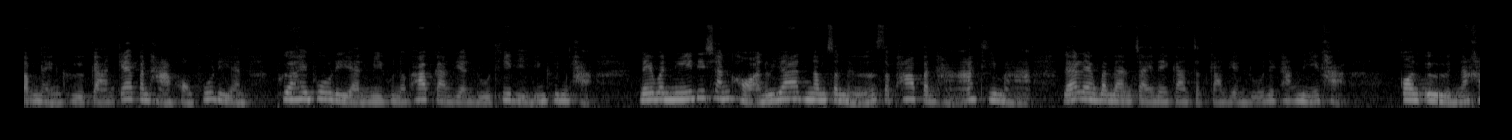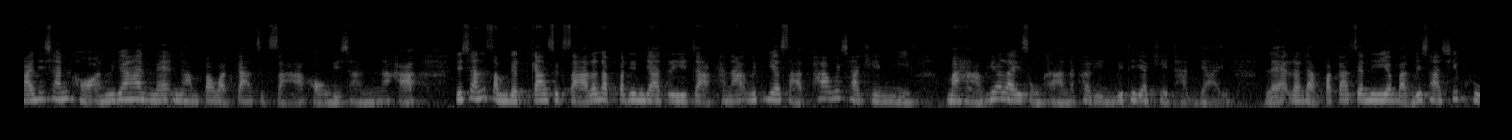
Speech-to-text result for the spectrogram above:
ตำแหน่งคือการแก้ปัญหาของผู้เรียน เพื่อให้ผู้เรียนมีคุณภาพการเรียนรู้ที่ดียิ่งขึ้นค่ะ ในวันนี้ดิฉันขออนุญาตนำเสนอสภาพปัญหาที่มา และแรงบันดาลใจในการจัดการเรียนรู้ในครั้งนี้ค่ะ ก่อนอื่นนะคะ ดิฉันขออนุญาตแนะนำประวัติการศึกษาของดิฉันนะคะ ดิฉันสำเร็จการศึกษาระดับปริญญาตรีจากคณะวิทยาศาสตร์ ภาควิชาเคมี มหาวิทยาลัยสงขลานครินทร์วิทยาเขตหาดใหญ่ และระดับประกาศนียบัตรวิชาชีพครู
